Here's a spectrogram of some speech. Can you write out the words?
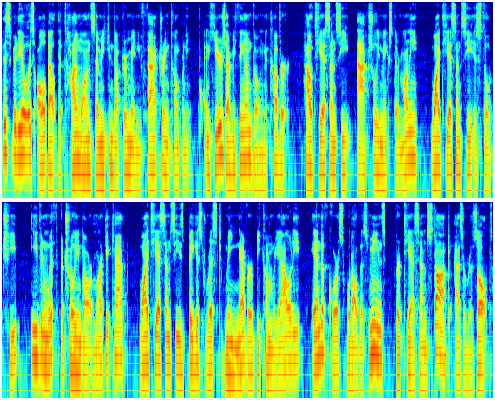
This video is all about the Taiwan Semiconductor Manufacturing Company, and here's everything I'm going to cover. How TSMC actually makes their money, why TSMC is still cheap, even with a trillion dollar market cap, why TSMC's biggest risk may never become reality, and of course, what all this means for TSM stock as a result.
